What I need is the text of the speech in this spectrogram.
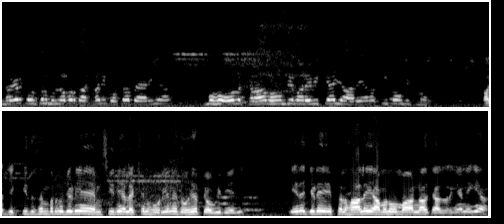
ਨਗਰ ਕੌਂਸਲ ਮੁੱਲਾਪੁਰ ਦਾਖਾ ਦੀ ਵੋਟਾਂ ਪੈ ਰਹੀਆਂ। ਮਾਹੌਲ ਖਰਾਬ ਹੋਣ ਦੇ ਬਾਰੇ ਵੀ ਕਿਹਾ ਜਾ ਰਿਹਾ ਕੀ ਕਹੋਗੇ ਇਸ ਬਾਰੇ? ਅੱਜ 21 ਦਸੰਬਰ ਨੂੰ ਜਿਹੜੀਆਂ ਐਮਸੀ ਦੀਆਂ ਇਲੈਕਸ਼ਨ ਹੋ ਰਹੀਆਂ ਨੇ 2024 ਦੀਆਂ ਜੀ ਇਹਦੇ ਜਿਹੜੇ ਫਿਲਹਾਲ ਇਹ ਅਮਨ ਓਮਾਨ ਨਾਲ ਚੱਲ ਰਹੀਆਂ ਨੇਗੀਆਂ।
